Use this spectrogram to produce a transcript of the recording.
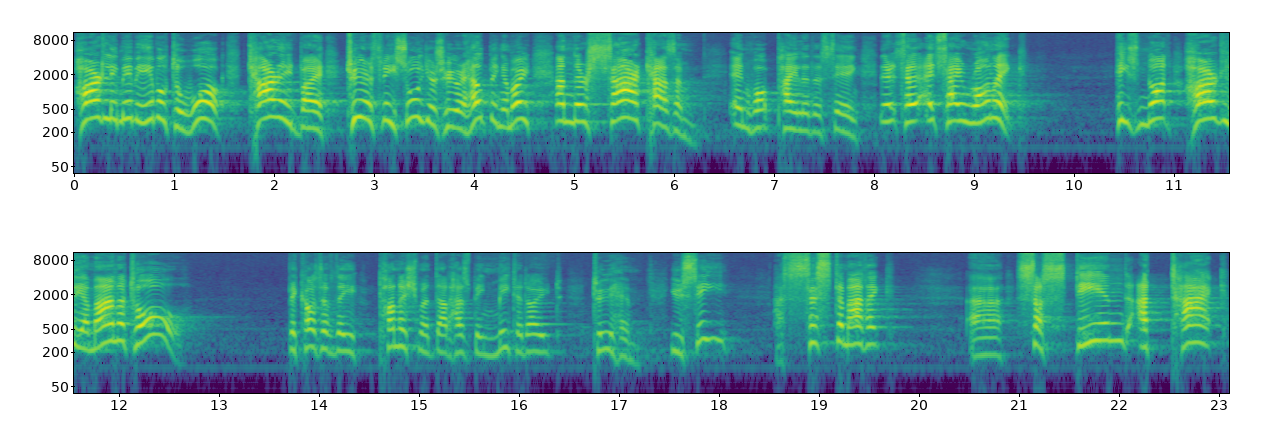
hardly maybe able to walk, carried by two or three soldiers who are helping him out. And there's sarcasm in what Pilate is saying. It's, it's ironic. He's not hardly a man at all because of the punishment that has been meted out to him. You see, a systematic, uh, sustained attack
